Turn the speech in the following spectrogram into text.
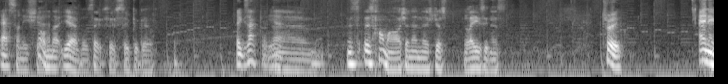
S on his shirt. Well, no, yeah, but so, so Supergirl. exactly. Yeah. Um, there's, there's homage and then there's just laziness. True. Anyway,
